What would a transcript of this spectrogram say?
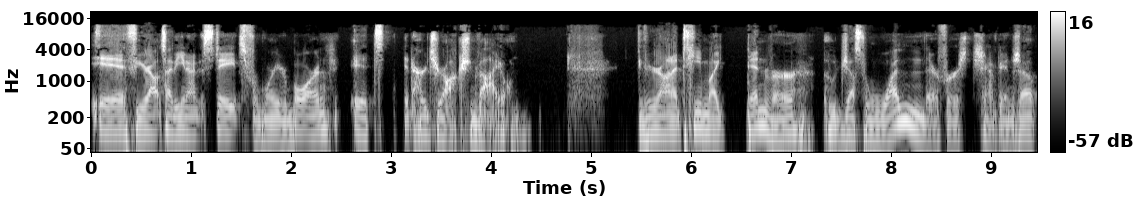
If you're outside the United States from where you're born, it's it hurts your auction value. If you're on a team like Denver, who just won their first championship,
